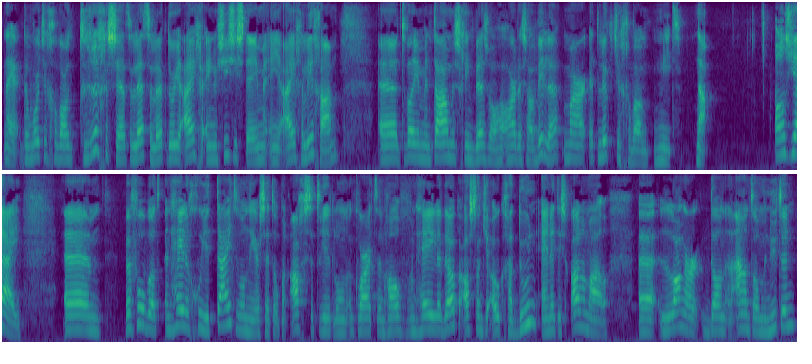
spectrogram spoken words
nou ja, dan word je gewoon teruggezet, letterlijk, door je eigen energiesystemen en je eigen lichaam. Uh, terwijl je mentaal misschien best wel harder zou willen, maar het lukt je gewoon niet. Nou, als jij um, bijvoorbeeld een hele goede tijd wil neerzetten op een achtste triathlon, een kwart, een half of een hele, welke afstand je ook gaat doen, en het is allemaal uh, langer dan een aantal minuten,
